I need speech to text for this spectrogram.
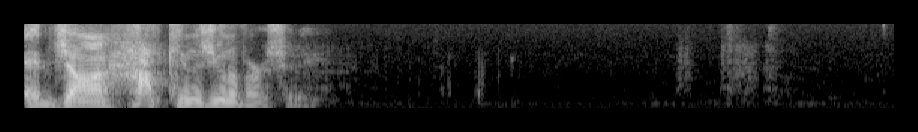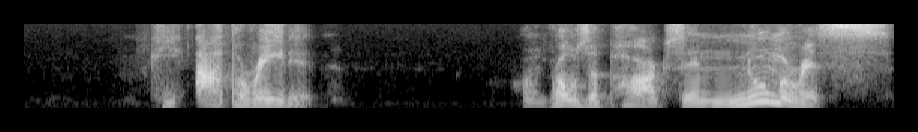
at John Hopkins University. He operated on Rosa Parks and numerous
